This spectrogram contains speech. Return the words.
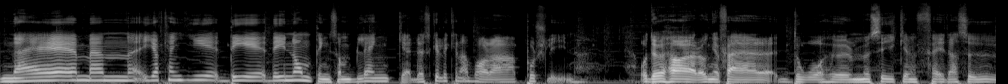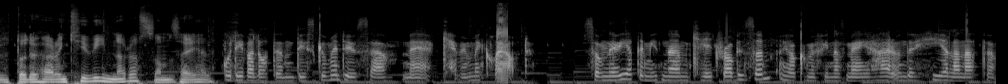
Nej, men jag kan ge det. Det är någonting som blänker. Det skulle kunna vara porslin. Och du hör ungefär då hur musiken fejdas ut och du hör en kvinnoröst som säger Och det var låten Disco Medusa med Kevin MacLeod. Som ni vet är mitt namn Kate Robinson och jag kommer finnas med er här under hela natten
